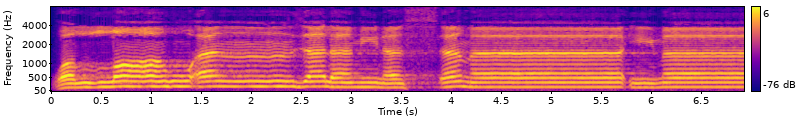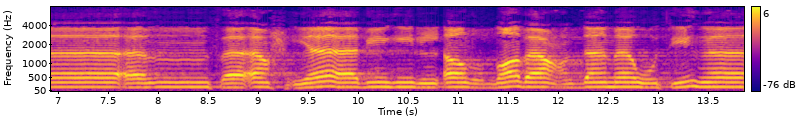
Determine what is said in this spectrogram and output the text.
والله أنزل من السماء ماء فأحيا به الأرض بعد موتها.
